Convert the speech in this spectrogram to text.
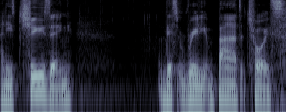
and he's choosing this really bad choice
